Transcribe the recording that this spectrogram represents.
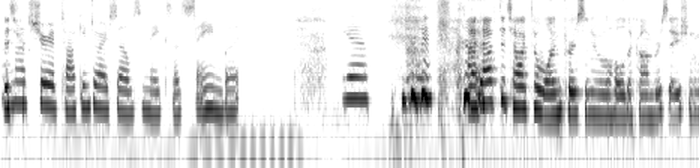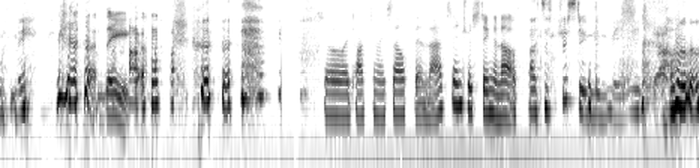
I'm It's not sure if talking to ourselves makes us sane, but yeah. I have to talk to one person who will hold a conversation with me. there you go. so I talk to myself, and that's interesting enough. That's interesting to me. Yeah.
